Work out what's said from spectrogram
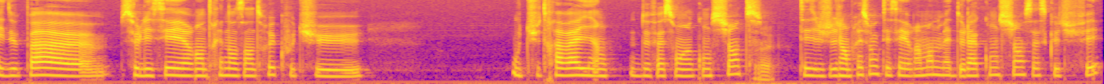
et de pas euh, se laisser rentrer dans un truc où tu où tu travailles de façon inconsciente. Ouais. J'ai l'impression que tu essayes vraiment de mettre de la conscience à ce que tu fais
